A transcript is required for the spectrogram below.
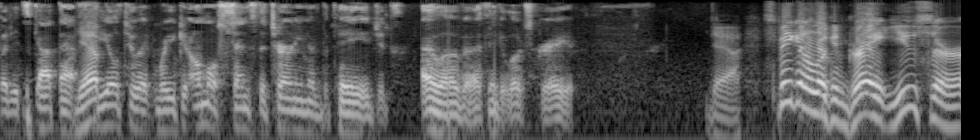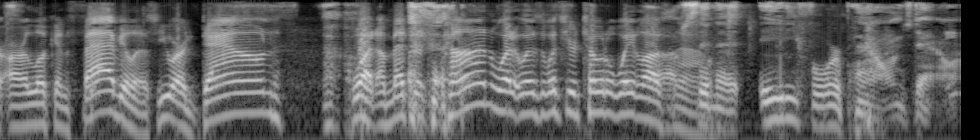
but it's got that Yep. feel to it where you can almost sense the turning of the page. It's I love it. I think it looks great. Yeah. Speaking of looking great, you sir are looking fabulous. You are down. What a metric ton? What was what's your total weight loss I'm now? sitting at 84 pounds down.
